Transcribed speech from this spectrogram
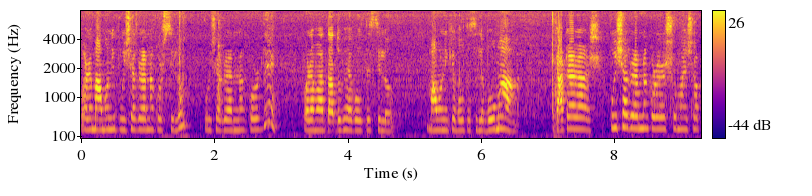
পরে মামনি পুঁইশাক রান্না করছিল। পুঁইশাক রান্না করলে পরে আমার দাদু ভাই বলতেছিল, মামনিকে বলতেছিল, বৌমা ডাটা পুঁইশাক রান্না করার সময় সব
